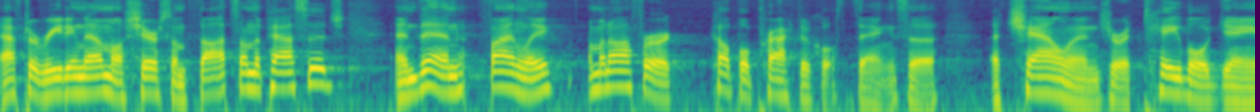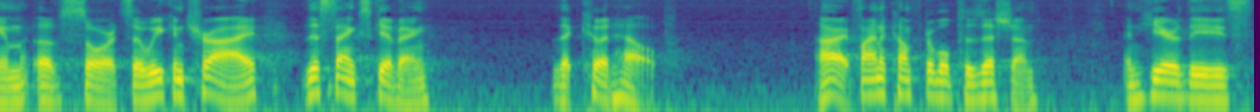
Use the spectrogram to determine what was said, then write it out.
After reading them, I'll share some thoughts on the passage, and then finally, I'm going to offer a couple practical things. Uh, a challenge or a table game of sorts that we can try this Thanksgiving that could help. All right, find a comfortable position and hear these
